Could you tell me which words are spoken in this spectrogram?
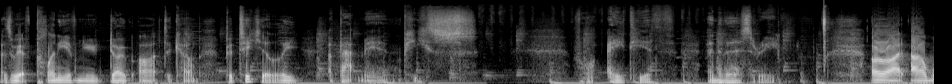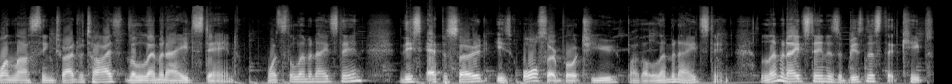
as we have plenty of new dope art to come, particularly a Batman piece for 80th anniversary. All right, uh, one last thing to advertise the Lemonade Stand. What's the Lemonade Stand? This episode is also brought to you by the Lemonade Stand. Lemonade Stand is a business that keeps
